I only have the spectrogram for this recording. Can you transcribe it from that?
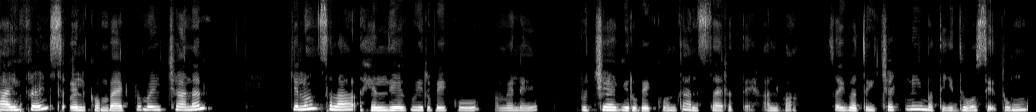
Hi friends welcome back to my channel ಕೆಲವೊಂದು ಸಲ ಹೆಲ್ದಿಯಾಗೂ ಇರಬೇಕು, ಆಮೇಲೆ ರುಚಿಯಾಗಿರಬೇಕು ಅಂತ ಅನಿಸ್ತಾ ಇರುತ್ತೆ ಅಲ್ವಾ? ಸೊ ಇವತ್ತು ಈ ಚಟ್ನಿ ಮತ್ತು ಈ ದೋಸೆ ತುಂಬ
